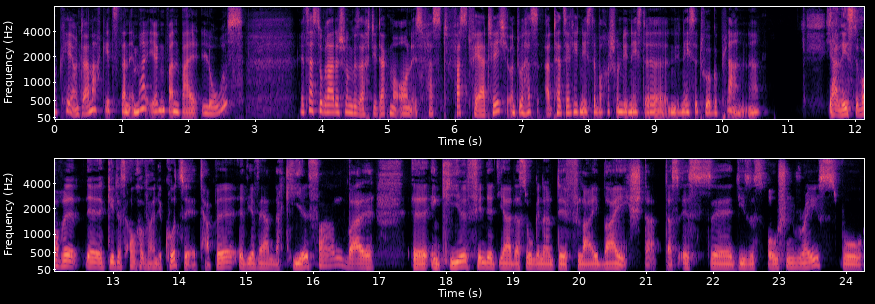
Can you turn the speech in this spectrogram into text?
Okay, und danach geht's dann immer irgendwann bald los. Jetzt hast du gerade schon gesagt, die Dagmar Orn ist fast, fast fertig und du hast tatsächlich nächste Woche schon die nächste, die nächste Tour geplant, ne? Ja, nächste Woche äh, geht es auch auf eine kurze Etappe. Wir werden nach Kiel fahren, weil äh, in Kiel findet ja das sogenannte Flyby statt. Das ist äh, dieses Ocean Race, wo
